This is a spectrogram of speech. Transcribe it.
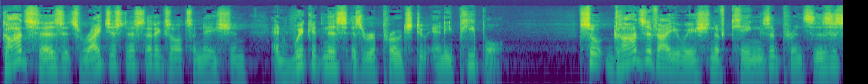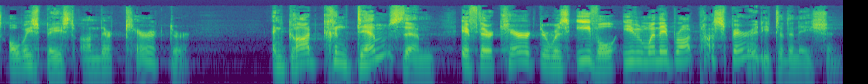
God says it's righteousness that exalts a nation, and wickedness is a reproach to any people. So God's evaluation of kings and princes is always based on their character. And God condemns them if their character was evil, even when they brought prosperity to the nation.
